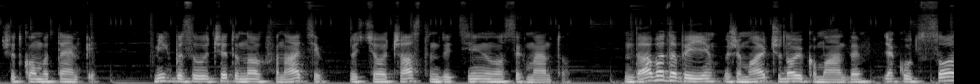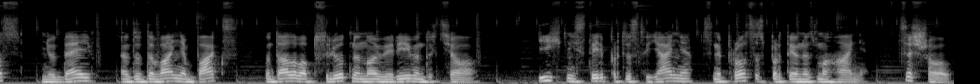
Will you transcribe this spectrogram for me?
швидкому темпі, міг би залучити нових фанатів до цього часто недоціненого сегменту. WWE вже мають чудові команди, як Usos, New Day, а додавання Bucks додало б абсолютно новий рівень до цього. Їхній стиль протистояння це не просто спортивне змагання, це шоу,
